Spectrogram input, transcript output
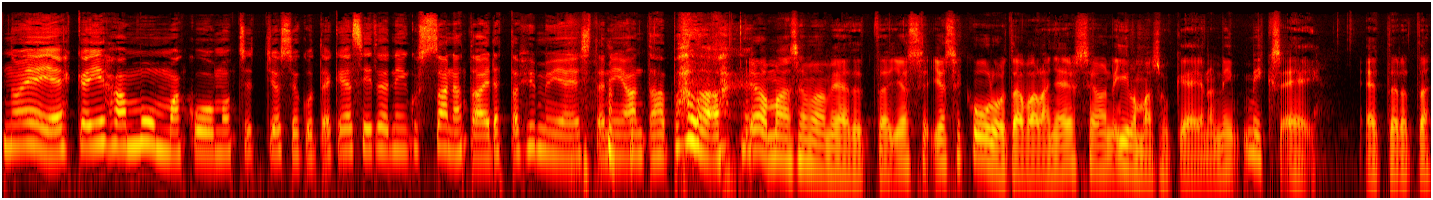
No ei ehkä ihan mummakuu, mutta sit jos joku tekee siitä niinku sanataidetta hymyjeistä, niin antaa palaa. Joo, mä oon samaa mieltä, että jos, jos se kuuluu tavallaan ja jos se on ilmaisukeino, niin miksi ei? Että tota,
